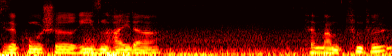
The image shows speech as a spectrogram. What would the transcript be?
dieser komische Riesenhai da vermampfen will,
